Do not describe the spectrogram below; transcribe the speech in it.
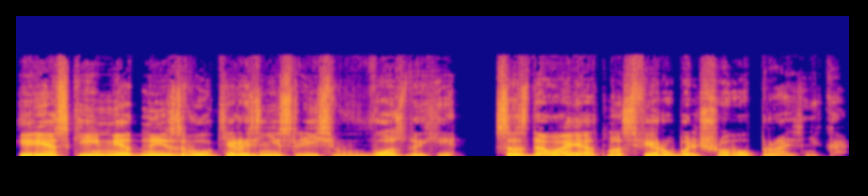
и резкие медные звуки разнеслись в воздухе, создавая атмосферу большого праздника.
